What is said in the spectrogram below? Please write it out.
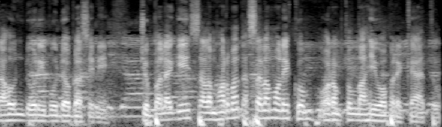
tahun 2012 ini. Jumpa lagi. Salam hormat. Assalamualaikum warahmatullahi wabarakatuh.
